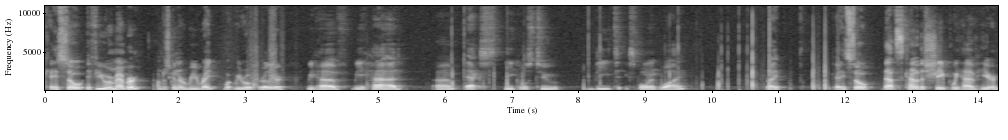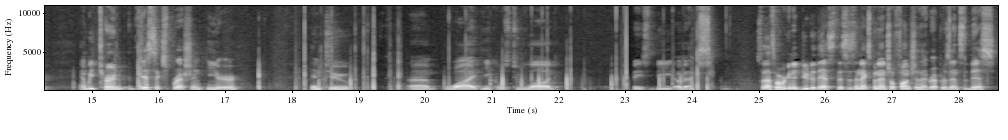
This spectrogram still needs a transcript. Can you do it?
Okay, so if you remember, I'm just going to rewrite what we wrote earlier. We'd have, we had um, x equals to b to exponent y, right? Okay, so that's kind of the shape we have here. And we turned this expression here into um, y equals to log base b of x. So that's what we're going to do to this. This is an exponential function that represents this,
